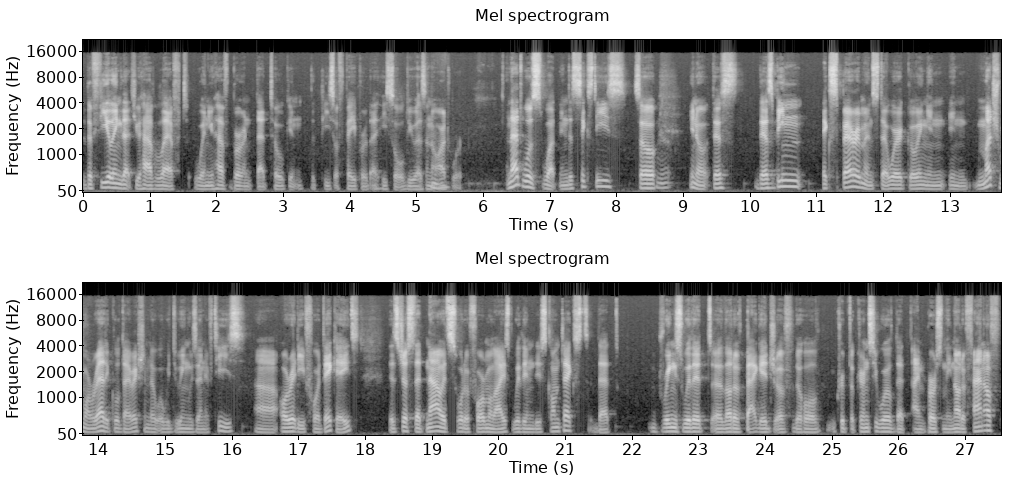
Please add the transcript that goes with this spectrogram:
the feeling that you have left when you have burned that token the piece of paper that he sold you as an mm. artwork and that was what in the 60s so yeah you know, there's there's been experiments that were going in in much more radical direction than what we're doing with NFTs uh, already for decades. It's just that now it's sort of formalized within this context that brings with it a lot of baggage of the whole cryptocurrency world that I'm personally not a fan of.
